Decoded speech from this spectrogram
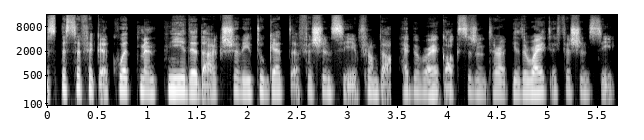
specific equipment needed actually to get the efficiency from the hyperbaric oxygen therapy, the right efficiency.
